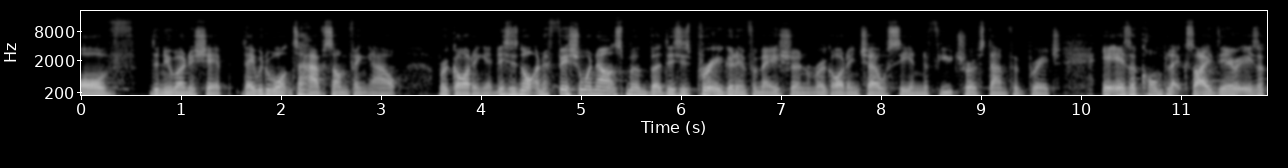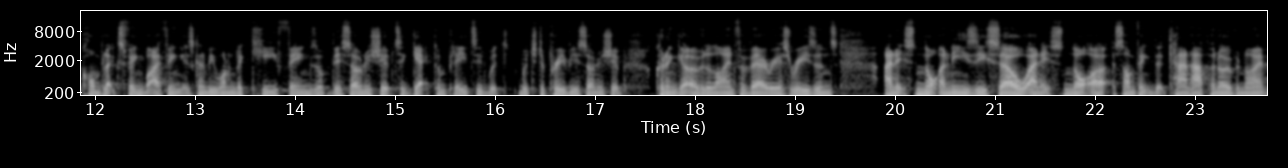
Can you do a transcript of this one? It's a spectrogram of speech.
of the new ownership, they would want to have something out regarding it. This is not an official announcement, but this is pretty good information regarding Chelsea and the future of Stamford Bridge. It is a complex idea, it is a complex thing, but I think it's going to be one of the key things of this ownership to get completed, which, which the previous ownership couldn't get over the line for various reasons. And it's not an easy sell, and it's not a, something that can happen overnight.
